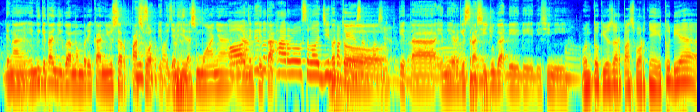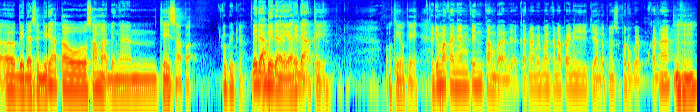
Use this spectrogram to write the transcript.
dengan ini kita juga memberikan user password gitu. Jadi tidak semuanya Oh, yang jadi kita tetap harus login pakai user betul password juga. kita ini registrasi juga di di di sini. Untuk user passwordnya itu dia eh, beda sendiri atau sama dengan Caisa Pak? Oh beda. Beda. Oh, beda ya. Beda. Oke. Oke oke. Jadi makanya mungkin tambahan ya, karena memang kenapa ini dianggapnya super web, karena Mhm.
